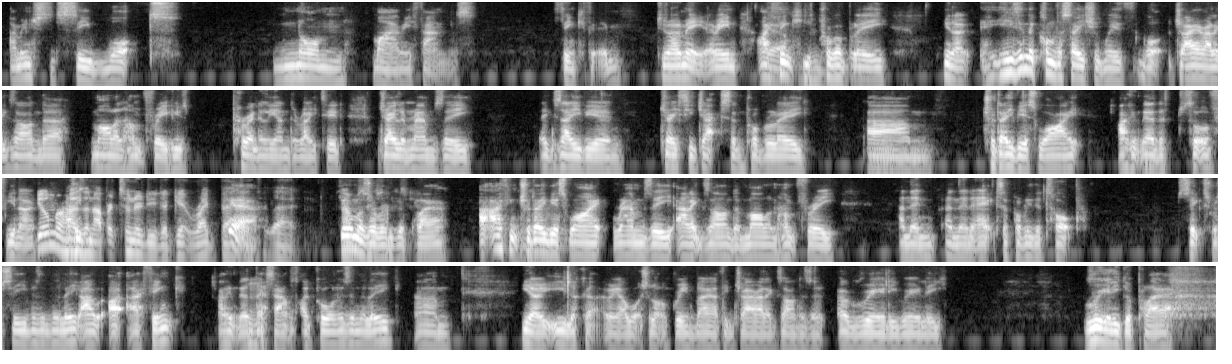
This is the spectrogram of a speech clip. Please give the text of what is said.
I'm interested to see what non Miami fans think of him. Do you know what I mean? I mean, I yeah. think he's mm-hmm. probably, you know, he's in the conversation with what Jaire Alexander, Marlon Humphrey, who's perennially underrated, Jalen Ramsey, Xavier, JC Jackson, probably, um, Tre'Davious White. I think they're the sort of, you know. Gilmore has think, an opportunity to get right back yeah, into that. Gilmore's a really good player. I think Tre'Davious White, Ramsey, Alexander, Marlon Humphrey, and then and then X are probably the top six receivers in the league. I I, I think I think they're the mm-hmm. best outside corners in the league. Um, you know, you look at. I mean, I watch a lot of Green Bay. I think Jaire Alexander's a, a really, really, really good player.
